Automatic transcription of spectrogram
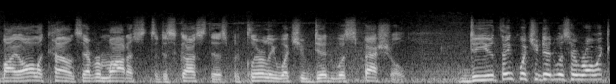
by all accounts, ever modest to discuss this, but clearly what you did was special. Do you think what you did was heroic?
